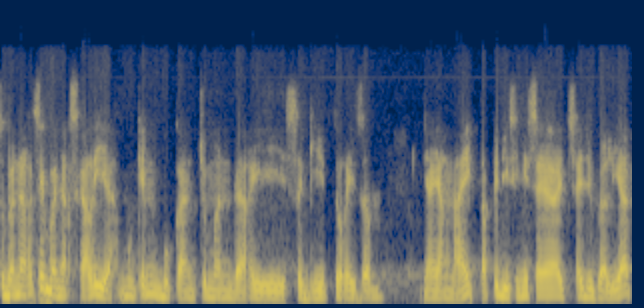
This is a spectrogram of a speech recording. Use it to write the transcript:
sebenarnya saya banyak sekali ya. Mungkin bukan cuma dari segi tourismnya yang naik, tapi di sini saya saya juga lihat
